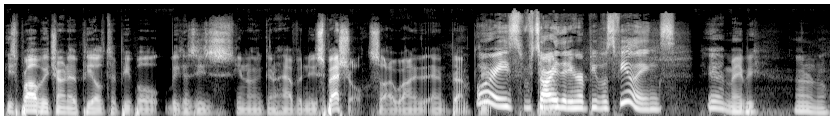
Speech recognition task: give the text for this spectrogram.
he's probably trying to appeal to people because he's, you know, going to have a new special. So I want to, Or he's sorry Yeah. that he hurt people's feelings. yeah, maybe. I don't know.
